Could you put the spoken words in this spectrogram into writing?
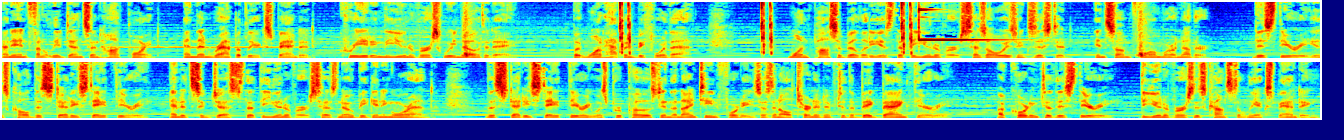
an infinitely dense and hot point, and then rapidly expanded, creating the universe we know today. But what happened before that? One possibility is that the universe has always existed, in some form or another. This theory is called the steady-state theory, and it suggests that the universe has no beginning or end. The steady-state theory was proposed in the 1940s as an alternative to the Big Bang theory. According to this theory, the universe is constantly expanding,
